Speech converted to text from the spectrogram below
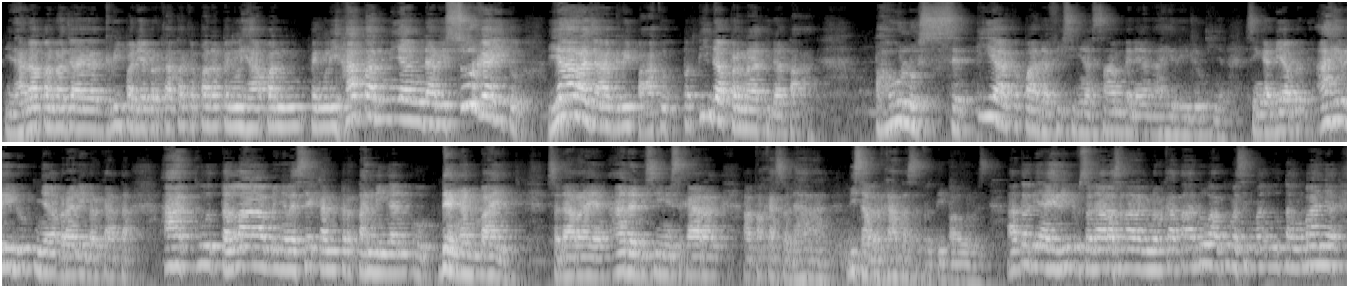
Di hadapan Raja Agripa dia berkata kepada penglihatan penglihatan yang dari surga itu, Ya Raja Agripa, aku tidak pernah tidak taat. Paulus setia kepada visinya sampai dengan akhir hidupnya. Sehingga dia akhir hidupnya berani berkata, Aku telah menyelesaikan pertandinganku dengan baik. Saudara yang ada di sini sekarang, apakah saudara bisa berkata seperti Paulus? Atau di akhir hidup saudara-saudara yang berkata, aduh aku masih utang banyak,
